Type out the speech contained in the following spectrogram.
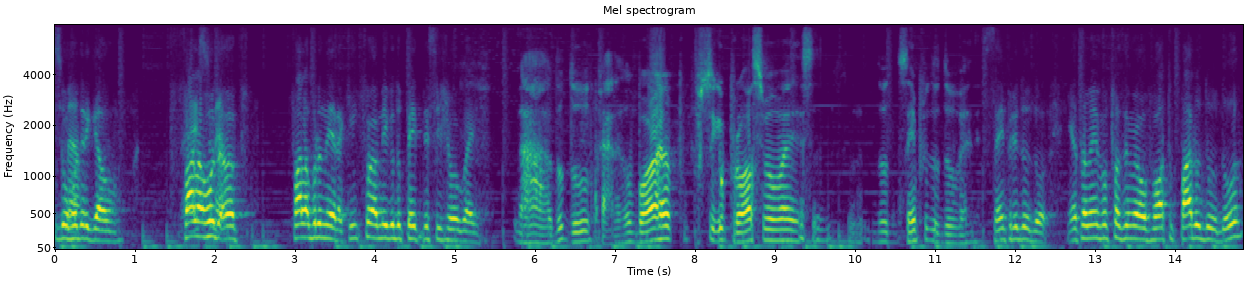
Esse do mesmo. Rodrigão. Fala, Esse Rod... Fala, Bruneira, quem que foi o amigo do peito desse jogo aí? Ah, Dudu, cara. O Borja seguiu próximo, mas. Du- sempre o Dudu, velho. Sempre Dudu. Eu também vou fazer meu voto para o Dudu,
